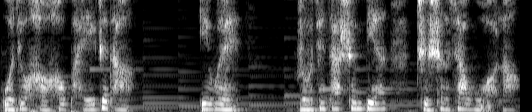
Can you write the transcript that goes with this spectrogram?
我就好好陪着他，因为如今他身边只剩下我了。”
